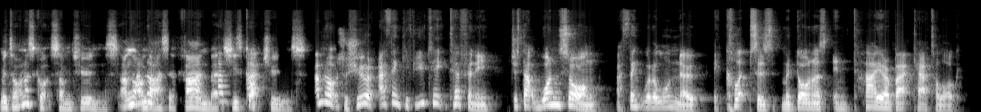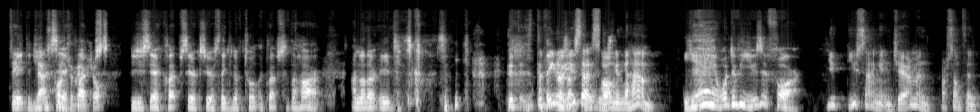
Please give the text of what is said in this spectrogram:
Madonna's got some tunes. I'm not I'm a not- massive fan, but I'm- she's got I- tunes. I'm not so sure. I think if you take Tiffany, just that one song, I think we're alone now, eclipses Madonna's entire back catalogue. See, Mate, did you that's controversial. Eclipse? Did you say Eclipse there because you were thinking of Total Eclipse of the Heart? Another 80s classic. Did, did we not use that song. in the ham? Yeah, what did we use it for? You you sang it in German or something.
